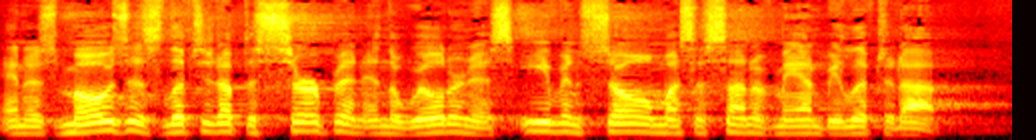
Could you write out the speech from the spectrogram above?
And as Moses lifted up the serpent in the wilderness, even so must the Son of Man be lifted up,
